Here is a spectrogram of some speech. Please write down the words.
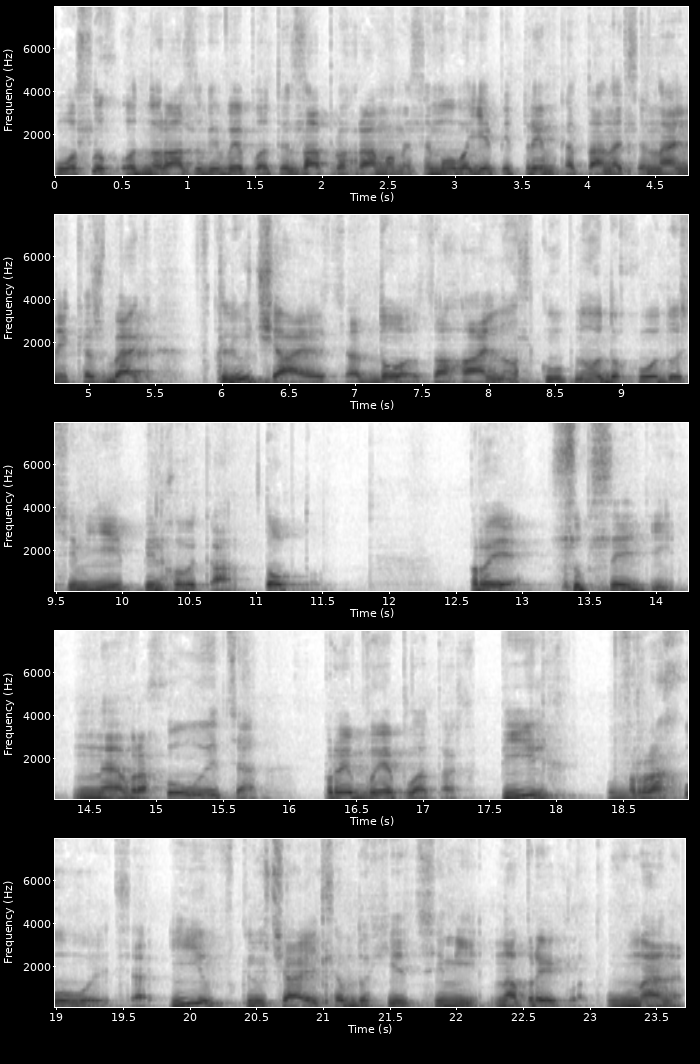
послуг, одноразові виплати за програмами Зимова є підтримка та національний кешбек включаються до загального скупного доходу сім'ї пільговика. Тобто при субсидії не враховується, при виплатах пільг враховується і включається в дохід сім'ї. Наприклад, в мене,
